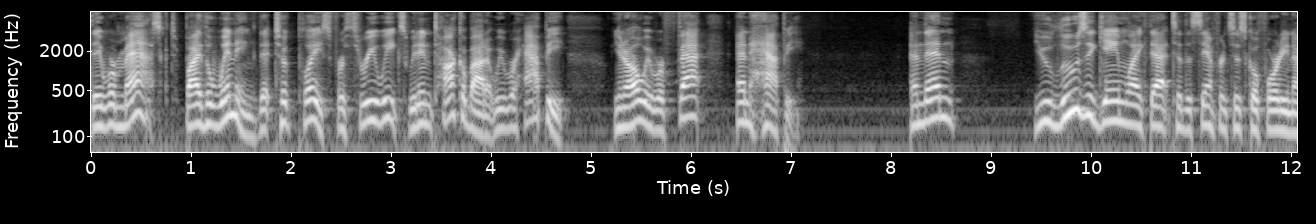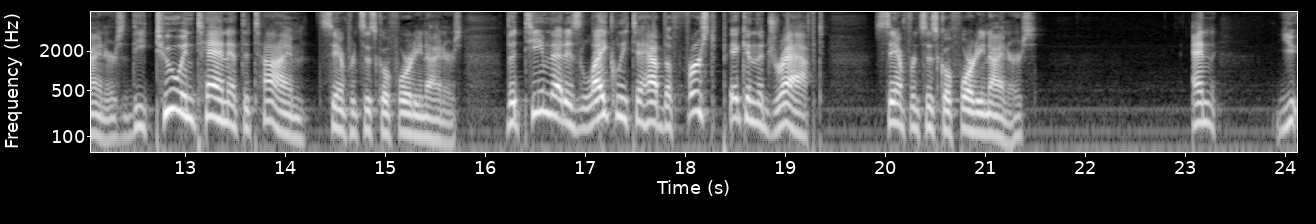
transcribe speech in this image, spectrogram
they were masked by the winning that took place for 3 weeks. We didn't talk about it. We were happy. You know, we were fat and happy. And then you lose a game like that to the San Francisco 49ers, the 2 and 10 at the time San Francisco 49ers, the team that is likely to have the first pick in the draft, San Francisco 49ers. And you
